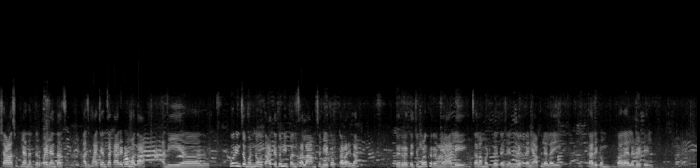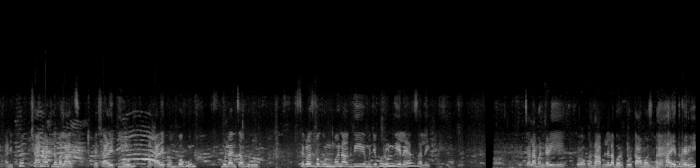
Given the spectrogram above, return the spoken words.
शाळा सुटल्यानंतर पहिल्यांदाच आज भाज्यांचा कार्यक्रम होता. आणि पोरींचं म्हणणं होतं आता तुम्ही पण चला आमचं मेकअप करायला. तर त्याच्यामुळं खरं मी आले. चला म्हटलं त्याच्या निमित्ताने आपल्यालाही कार्यक्रम बघायला भेटेल. आणि खूप छान वाटलं मला आज त्या शाळेत येऊन हा कार्यक्रम बघून मुलांचा हुरूप सगळंच बघून मन अगदी म्हणजे भरून गेलं असं झालंय. चला मंडळी आता आपल्याला भरपूर कामं आहेत घरी.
